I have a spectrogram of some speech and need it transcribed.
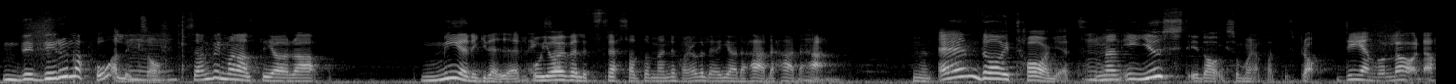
Det, det rullar på liksom. Mm. Sen vill man alltid göra mer grejer. Och jag är Exakt. väldigt stressad som människa. Jag vill göra det här, det här, det här. Mm. Men en dag i taget. Men i just idag så mår jag faktiskt bra. Det är ändå lördag.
